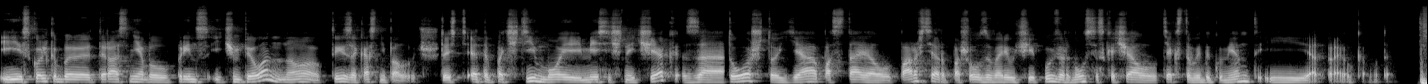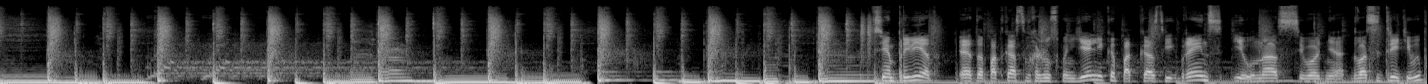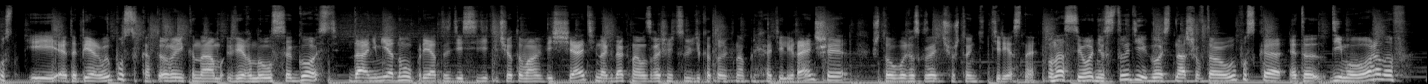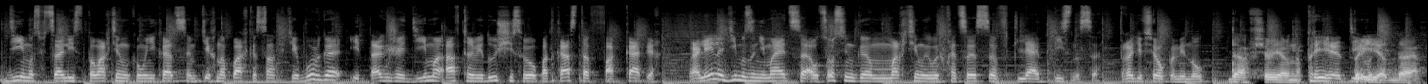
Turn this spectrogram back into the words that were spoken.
И сколько бы ты раз не был принц и чемпион, но ты заказ не получишь. То есть это почти мой месячный чек за то, что я поставил парсер, пошел заварил чайку, вернулся, скачал текстовый документ и отправил кому-то. Всем привет! Это подкаст «Выхожу с понедельника», подкаст Geekbrains, и у нас сегодня 23-й выпуск, и это первый выпуск, в который к нам вернулся гость. Да, не мне одному приятно здесь сидеть и что-то вам вещать, иногда к нам возвращаются люди, которые к нам приходили раньше, чтобы рассказать еще что-нибудь интересное. У нас сегодня в студии гость нашего второго выпуска, это Дима Воронов, Дима специалист по маркетинговым коммуникациям Технопарка Санкт-Петербурга, и также Дима автор-ведущий своего подкаста «Факапер». Параллельно Дима занимается аутсорсингом маркетинговых процессов для бизнеса. Вроде все упомянул. Да, все верно. Привет, Дима. Привет, да.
